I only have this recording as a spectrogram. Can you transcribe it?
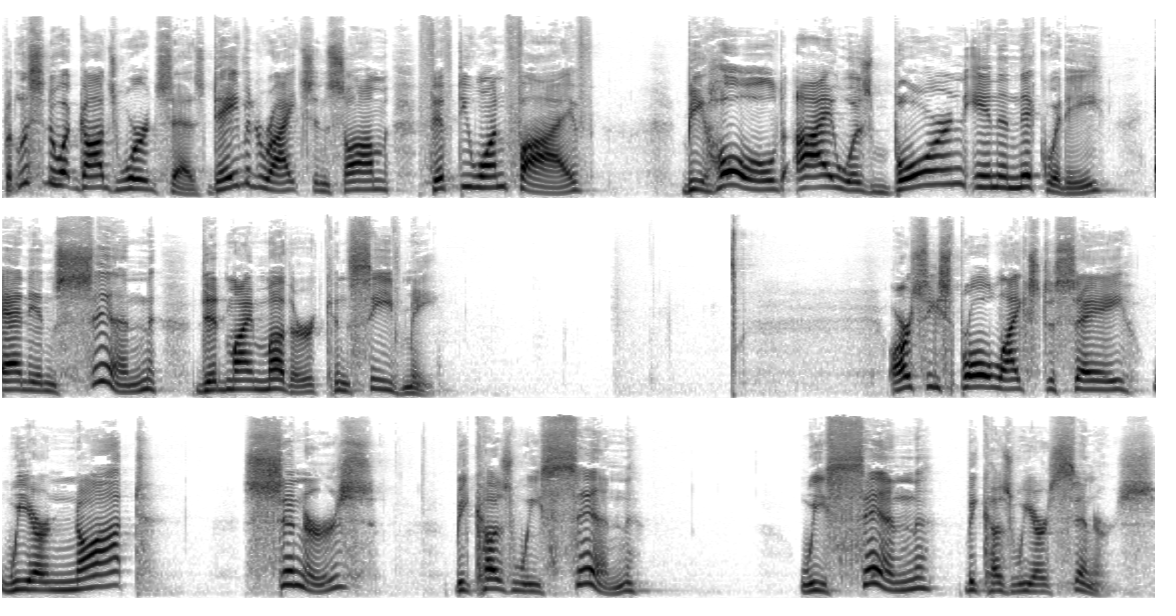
But listen to what God's word says. David writes in Psalm 51 5, Behold, I was born in iniquity, and in sin did my mother conceive me. R.C. Sproul likes to say, We are not sinners because we sin, we sin because we are sinners.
